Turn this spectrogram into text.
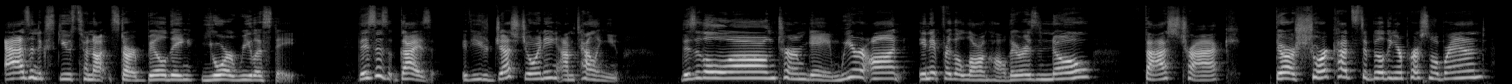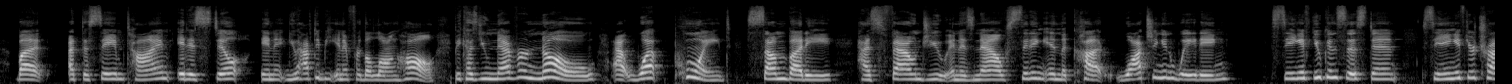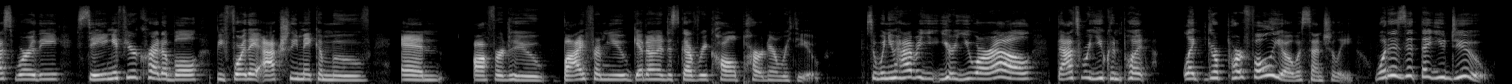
as an excuse to not start building your real estate. This is, guys, if you're just joining, I'm telling you, this is a long term game. We are on in it for the long haul. There is no fast track. There are shortcuts to building your personal brand, but at the same time, it is still in it. You have to be in it for the long haul because you never know at what point somebody has found you and is now sitting in the cut, watching and waiting, seeing if you're consistent, seeing if you're trustworthy, seeing if you're credible before they actually make a move and offer to buy from you, get on a discovery call, partner with you. So when you have a, your URL, that's where you can put like your portfolio essentially. What is it that you do?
